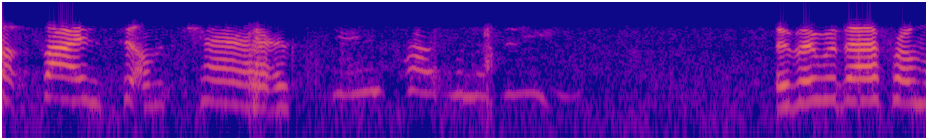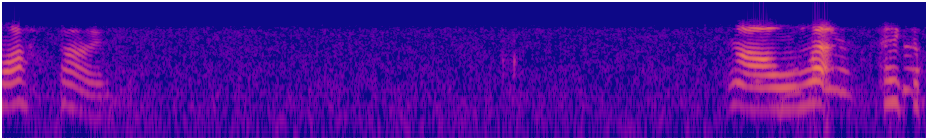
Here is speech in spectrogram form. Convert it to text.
outside and sit on the chairs. Who's had one of these? They were there from last time. Let's take a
